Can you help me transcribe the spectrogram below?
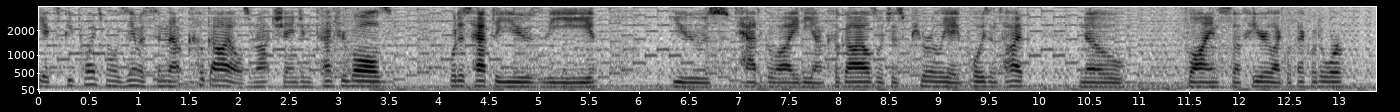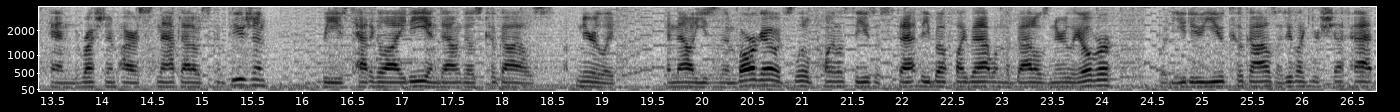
EXP points. Museum is sending out Cook Isles. We're not changing country balls. We'll just have to use the use tactical IED on Cook Isles, which is purely a poison type. No flying stuff here like with Ecuador. And the Russian Empire snapped out of its confusion. We use tactical IED and down goes Cook Isles. Nearly. And now it uses embargo. It's a little pointless to use a stat debuff like that when the battle's nearly over. But you do you, Cook Isles. I do like your chef hat.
